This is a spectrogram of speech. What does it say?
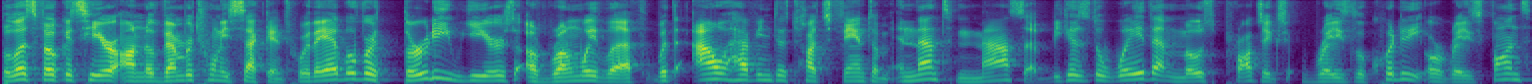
But let's focus here on November 22nd, where they have over 30 years of runway left without having to touch Fantom. And that's massive because the way that most projects raise liquidity or raise funds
